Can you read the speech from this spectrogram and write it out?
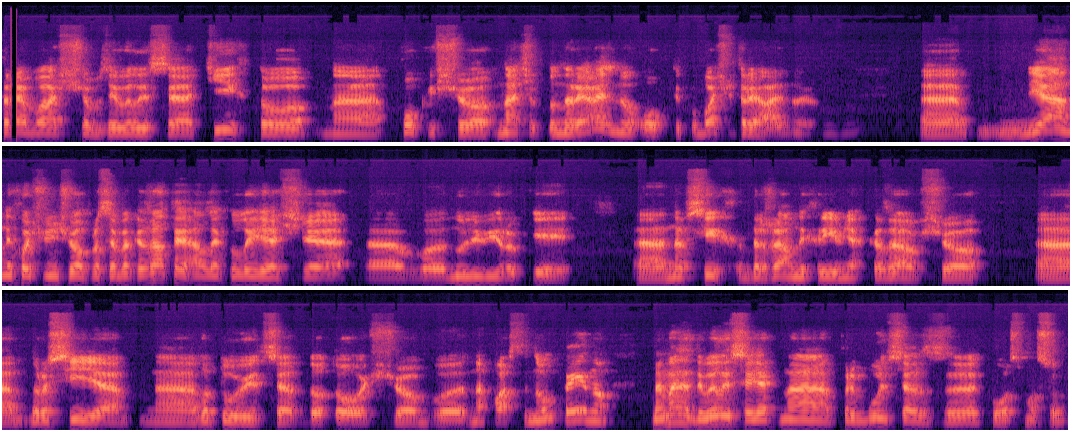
треба, щоб з'явилися ті, хто поки що, начебто, нереальну оптику, бачать реальною. Я не хочу нічого про себе казати, але коли я ще в нульові роки на всіх державних рівнях казав, що Росія готується до того, щоб напасти на Україну, на мене дивилися як на прибульця з космосу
